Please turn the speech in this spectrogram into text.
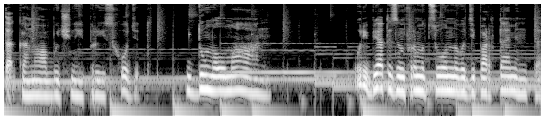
Так оно обычно и происходит, думал Маан. У ребят из информационного департамента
